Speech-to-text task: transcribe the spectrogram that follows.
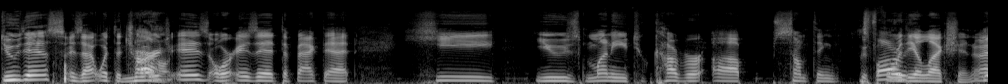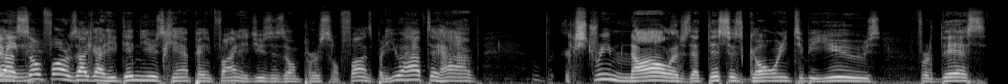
do this? Is that what the charge No. is? Or is it the fact that he used money to cover up something before as- the election? I yeah, mean, so far as I got, he didn't use campaign finance, he used his own personal funds. But you have to have extreme knowledge that this is going to be used for this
